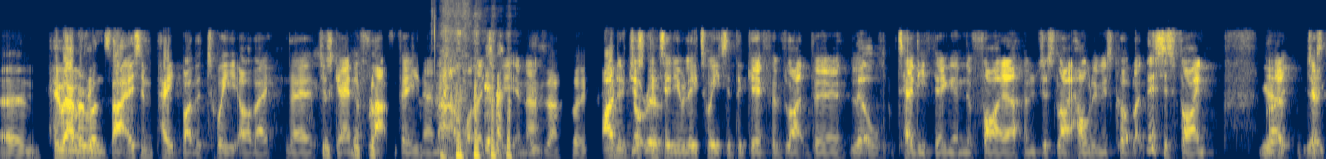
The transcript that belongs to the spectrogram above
Um, Whoever think- runs that isn't paid by the tweet, are they? They're just getting a flat fee no matter what they're tweeting. Now. exactly. I'd have just really- continually tweeted the gif of like the little teddy thing and the fire and just like holding his cup, like this is fine. Yeah, Like, yeah, just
